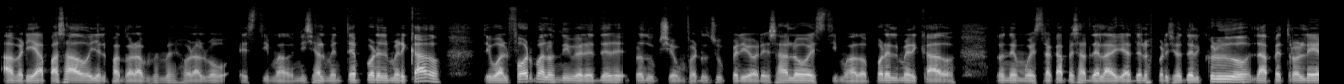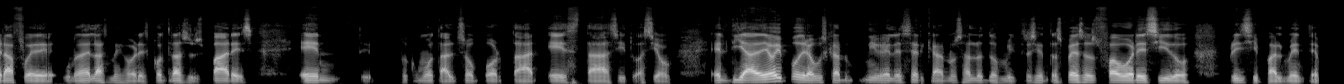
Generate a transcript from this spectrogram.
habría pasado y el panorama mejor algo estimado inicialmente por el mercado. De igual forma, los niveles de producción fueron superiores a lo estimado por el mercado, donde muestra que a pesar de la debilidad de los precios del crudo, la petrolera fue una de las mejores contra sus pares en como tal soportar esta situación. El día de hoy podría buscar niveles cercanos a los 2.300 pesos, favorecido principalmente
